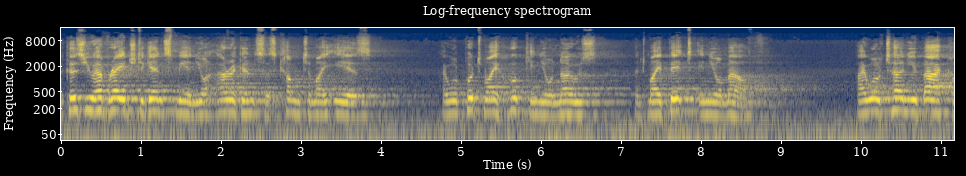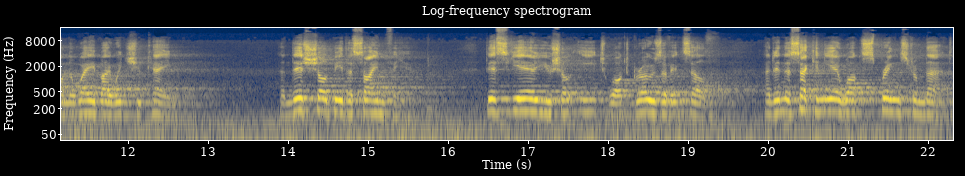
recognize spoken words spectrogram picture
Because you have raged against me and your arrogance has come to my ears, I will put my hook in your nose and my bit in your mouth. I will turn you back on the way by which you came. And this shall be the sign for you. This year you shall eat what grows of itself, and in the second year what springs from that.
